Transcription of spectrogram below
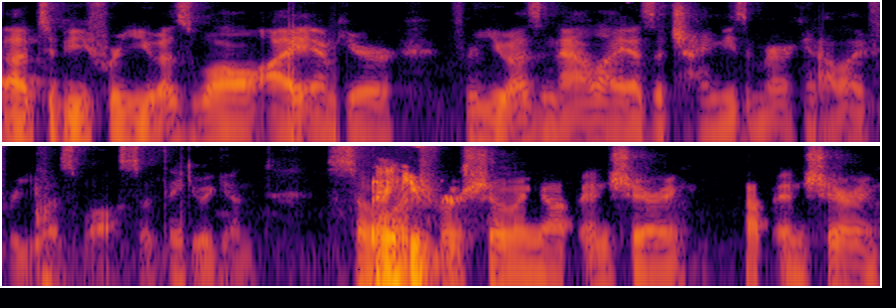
uh, to be for you as well, I am here for you as an ally, as a Chinese American ally for you as well. So thank you again so thank much you. for showing up and sharing up and sharing.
